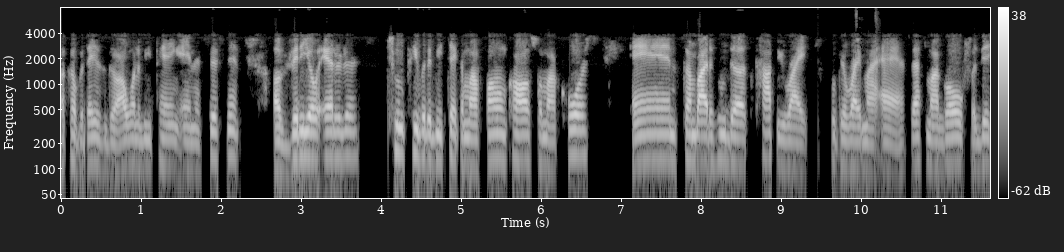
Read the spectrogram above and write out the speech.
a couple days ago. I want to be paying an assistant, a video editor, two people to be taking my phone calls for my course, and somebody who does copyright who can write my ads. That's my goal for this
